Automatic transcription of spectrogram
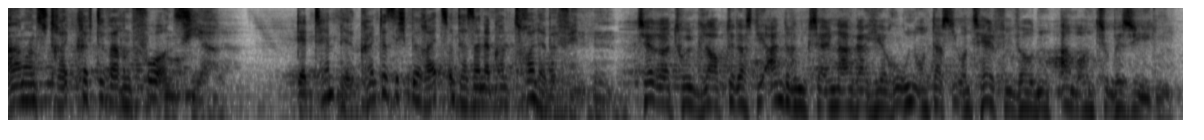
Amons Streitkräfte waren vor uns hier. Der Tempel könnte sich bereits unter seiner Kontrolle befinden. Terratul glaubte, dass die anderen Xelnaga hier ruhen und dass sie uns helfen würden, Amon zu besiegen.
